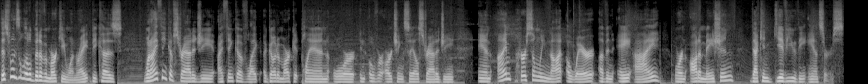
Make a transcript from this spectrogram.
this one's a little bit of a murky one, right? Because when I think of strategy, I think of like a go to market plan or an overarching sales strategy. And I'm personally not aware of an AI or an automation that can give you the answers.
